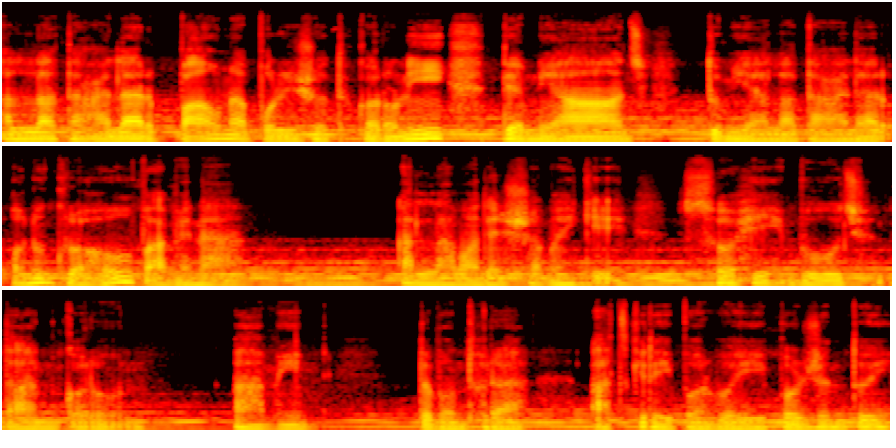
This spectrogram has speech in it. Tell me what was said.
আল্লাহ তাআলার পাওনা পরিশোধ করনি, তেমনি আজ তুমি আল্লাহ তাআলার অনুগ্রহও পাবে না। আল্লাহ আমাদের সবাইকে সহি বুঝ দান করুন। আমিন। তো বন্ধুরা আজকের এই পর্ব এই পর্যন্তই।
